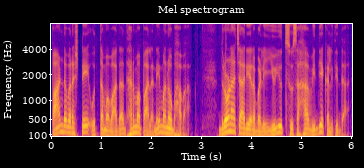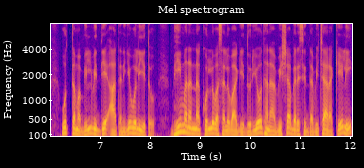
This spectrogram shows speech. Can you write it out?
ಪಾಂಡವರಷ್ಟೇ ಉತ್ತಮವಾದ ಧರ್ಮಪಾಲನೆ ಮನೋಭಾವ. ದ್ರೋಣಾಚಾರ್ಯರ ಬಳಿ ಯುಯುತ್ಸು ಸಹ ವಿದ್ಯೆ ಕಲಿತಿದ್ದ. ಉತ್ತಮ ಬಿಲ್ವಿದ್ಯೆ ಆತನಿಗೆ ಒಲಿಯಿತು. ಭೀಮನನ್ನ ಕೊಲ್ಲುವ ಸಲುವಾಗಿ ದುರ್ಯೋಧನ ವಿಷ ಬೆರೆಸಿದ್ದ ವಿಚಾರ ಕೇಳಿ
